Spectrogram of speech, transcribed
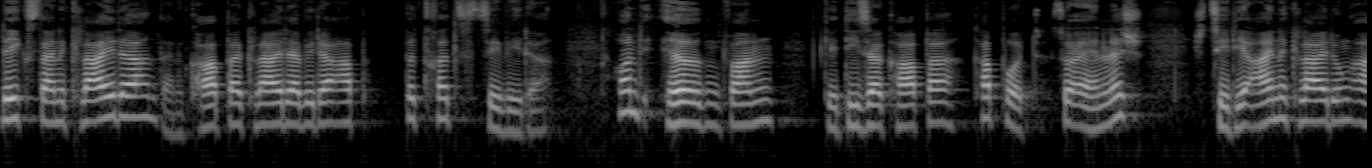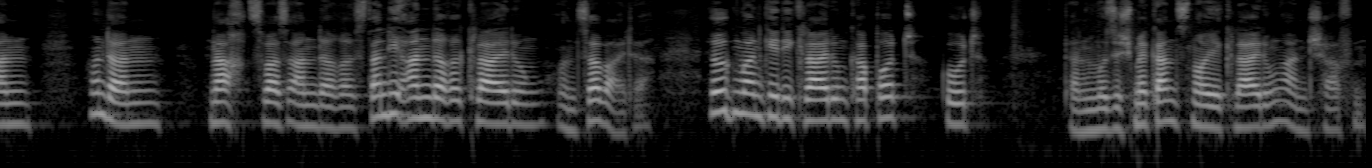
legst deine Kleider, deine Körperkleider wieder ab, betrittst sie wieder. Und irgendwann geht dieser Körper kaputt. So ähnlich, ich ziehe die eine Kleidung an und dann nachts was anderes, dann die andere Kleidung und so weiter. Irgendwann geht die Kleidung kaputt, gut, dann muss ich mir ganz neue Kleidung anschaffen.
